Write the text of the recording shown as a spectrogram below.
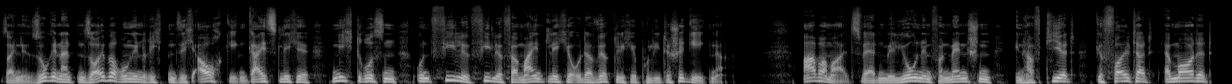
Seine sogenannten Säuberungen richten sich auch gegen Geistliche, Nichtrussen und viele, viele vermeintliche oder wirkliche politische Gegner. Abermals werden Millionen von Menschen inhaftiert, gefoltert, ermordet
